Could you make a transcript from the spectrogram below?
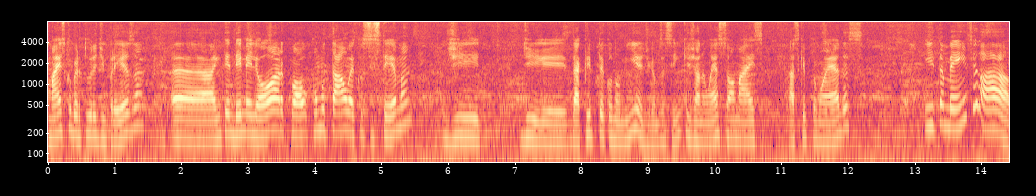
mais cobertura de empresa, uh, entender melhor qual, como está o ecossistema de, de, da criptoeconomia, digamos assim, que já não é só mais as criptomoedas. E também, sei lá,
